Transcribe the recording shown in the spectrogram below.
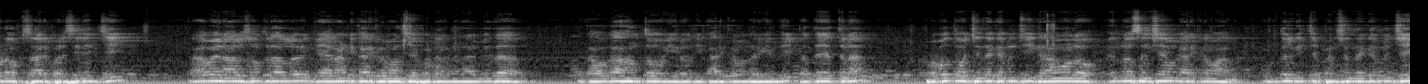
కూడా ఒకసారి పరిశీలించి రాబోయే నాలుగు సంవత్సరాల్లో ఇంకా ఎలాంటి కార్యక్రమాలు చేపట్టాలనే దాని మీద ఒక అవగాహనతో ఈరోజు ఈ కార్యక్రమం జరిగింది. పెద్ద ఎత్తున ప్రభుత్వం వచ్చిన దగ్గర నుంచి గ్రామంలో ఎన్నో సంక్షేమ కార్యక్రమాలు వృద్ధులకు ఇచ్చే పెన్షన్ దగ్గర నుంచి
